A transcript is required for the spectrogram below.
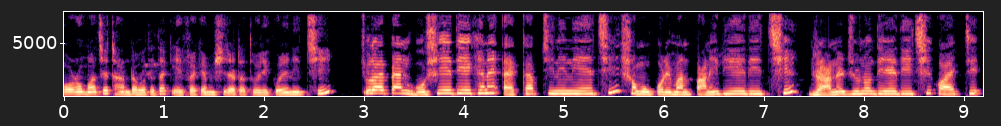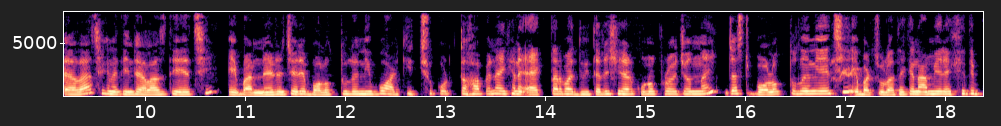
গরম আছে, ঠান্ডা হতে থাকে, এই ফাঁকে আমি শিরাটা তৈরি করে নিচ্ছি। চুলায় প্যান বসিয়ে দিয়ে এখানে এক কাপ চিনি নিয়েছি, সম পরিমাণ পানি দিয়ে দিচ্ছি গ্রানের জন্য দিয়ে দিচ্ছি কয়েকটি এলাচ, এখানে তিনটে এলাচ দিয়েছি। এবার নেড়ে চেড়ে বলক তুলে নিব, আর কিচ্ছু করতে হবে না, এখানে এক তার বা দুই তারে শিরার কোনো প্রয়োজন নাই। জাস্ট বলক তুলে নিয়েছি, এবার চুলা থেকে নামিয়ে রেখে দিব।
